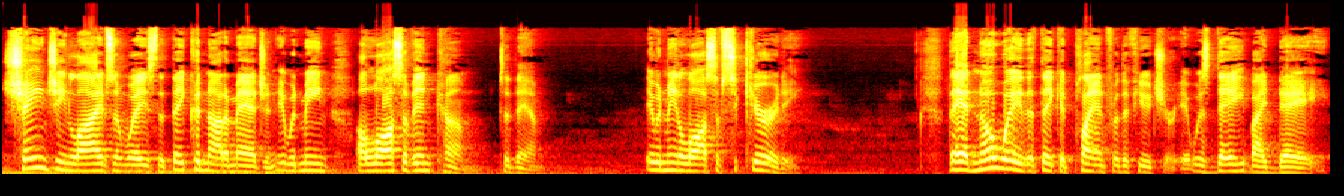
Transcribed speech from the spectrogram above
changing lives in ways that they could not imagine. It would mean a loss of income to them. It would mean a loss of security. They had no way that they could plan for the future. It was day by day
